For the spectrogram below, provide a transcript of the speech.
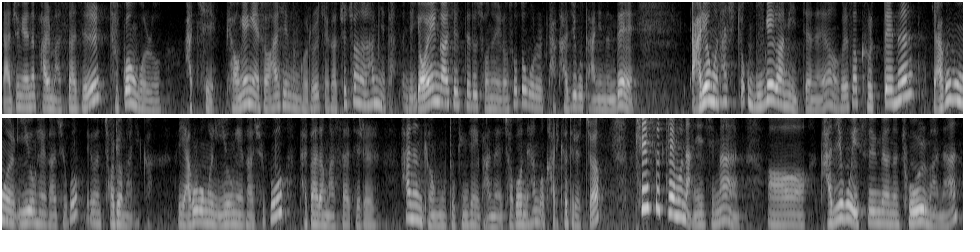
나중에는 발 마사지를 두꺼운 걸로 같이 병행해서 하시는 거를 제가 추천을 합니다. 이제 여행 가실 때도 저는 이런 소도구를 다 가지고 다니는데 아령은 사실 조금 무게감이 있잖아요. 그래서 그때는 야구공을 이용해 가지고 이건 저렴하니까 야구공을 이용해 가지고 발바닥 마사지를 하는 경우도 굉장히 많아요. 저번에 한번 가르쳐 드렸죠. 필수템은 아니지만 어, 가지고 있으면 좋을 만한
